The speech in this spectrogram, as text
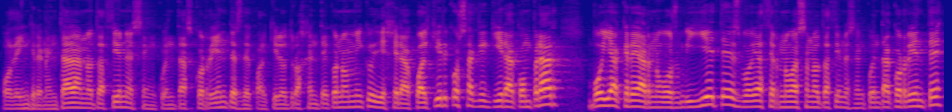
o de incrementar anotaciones en cuentas corrientes de cualquier otro agente económico y dijera cualquier cosa que quiera comprar, voy a crear nuevos billetes, voy a hacer nuevas anotaciones en cuenta corriente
